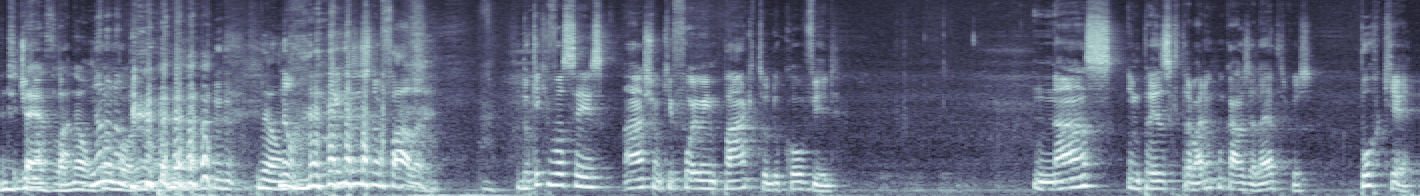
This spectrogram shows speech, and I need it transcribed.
De, De uma Tesla, pa- não, Não, não, não. não. Não, por que, que a gente não fala do que, que vocês acham que foi o impacto do Covid nas empresas que trabalham com carros elétricos? Por quê?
